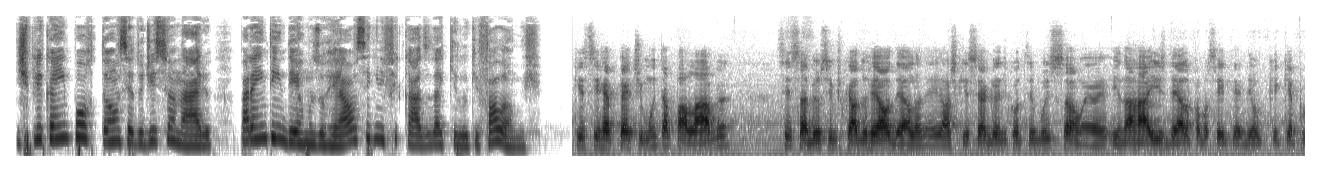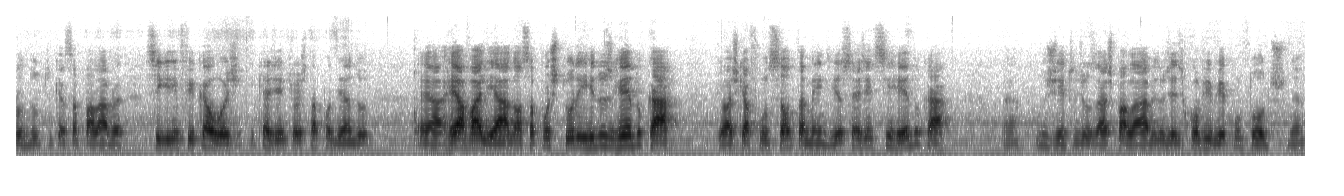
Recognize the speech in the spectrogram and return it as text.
explica a importância do dicionário para entendermos o real significado daquilo que falamos. Que se repete muita palavra sem saber o significado real dela, né? Eu acho que isso é a grande contribuição, é ir na raiz dela para você entender o que é produto, que essa palavra significa hoje e que a gente hoje está podendo é, reavaliar a nossa postura e nos reeducar. Eu acho que a função também disso é a gente se reeducar né? no jeito de usar as palavras, no jeito de conviver com todos. Né?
